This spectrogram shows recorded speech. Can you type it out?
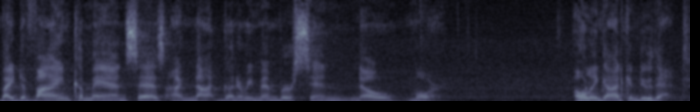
by divine command says, I'm not going to remember sin no more. Only God can do that.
